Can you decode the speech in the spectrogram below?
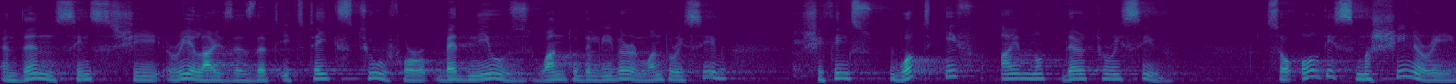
And then, since she realizes that it takes two for bad news, one to deliver and one to receive, she thinks, what if I am not there to receive? So, all this machinery,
